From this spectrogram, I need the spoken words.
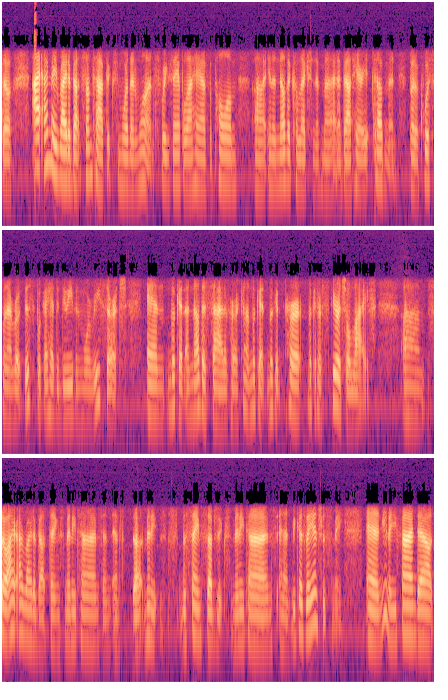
So I, I may write about some topics more than once. For example, I have a poem uh, in another collection of mine about Harriet Tubman. But of course, when I wrote this book, I had to do even more research and look at another side of her. Kind of look at look at her look at her spiritual life um, so I, I write about things many times and and uh, many the same subjects many times, and because they interest me, and you know you find out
